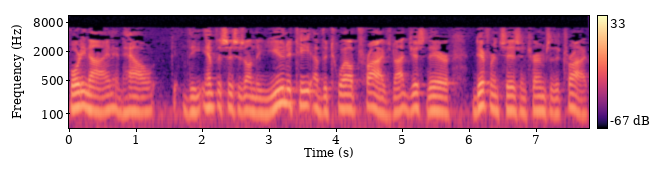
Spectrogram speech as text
49 and how the emphasis is on the unity of the 12 tribes, not just their differences in terms of the tribe.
